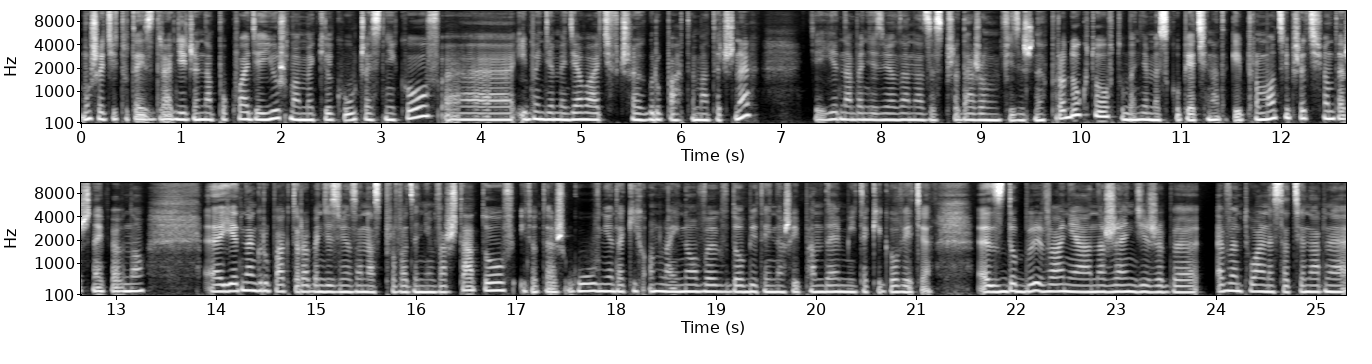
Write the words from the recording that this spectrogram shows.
Muszę Ci tutaj zdradzić, że na pokładzie już mamy kilku uczestników e, i będziemy działać w trzech grupach tematycznych gdzie jedna będzie związana ze sprzedażą fizycznych produktów, tu będziemy skupiać się na takiej promocji przedświątecznej pewno. E, jedna grupa, która będzie związana z prowadzeniem warsztatów i to też głównie takich online'owych w dobie tej naszej pandemii, takiego wiecie, e, zdobywania narzędzi, żeby ewentualne stacjonarne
